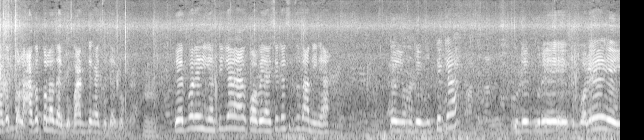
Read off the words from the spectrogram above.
আগরতলা আগরতলা যাইবো বার্থডে খাইতে যাইবো। এরপরে ইয়ান থেকে কবে আইছে এটা তো জানি না। তো উদয়পুর থেকে উদয়পুরে বলে এই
